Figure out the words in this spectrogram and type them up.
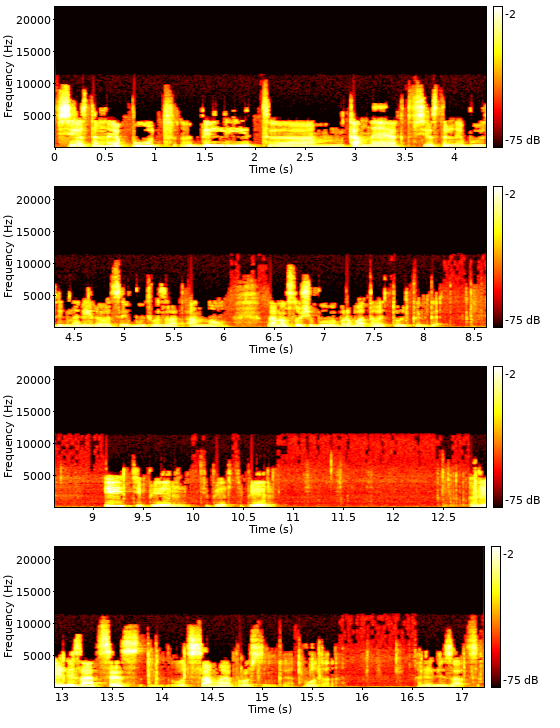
Все остальные put, delete, эм, connect, все остальные будут игнорироваться и будет возврат unknown. В данном случае будем обрабатывать только get. И теперь, теперь, теперь реализация, вот самая простенькая. Вот она, реализация.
